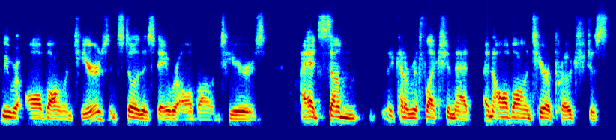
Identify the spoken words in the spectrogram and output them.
we were all volunteers and still to this day we're all volunteers i had some kind of reflection that an all volunteer approach just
